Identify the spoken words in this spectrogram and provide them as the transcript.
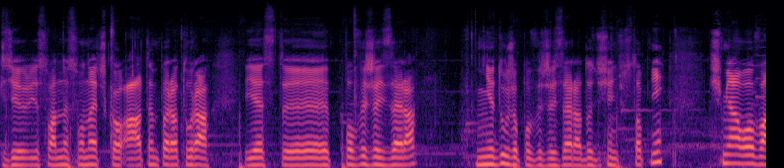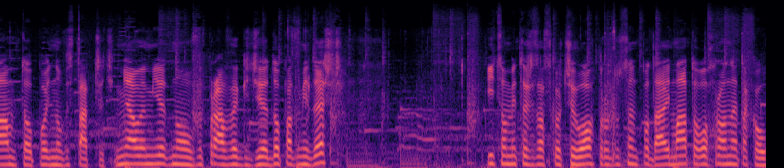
gdzie jest ładne słoneczko, a temperatura jest yy, powyżej zera, niedużo powyżej zera do 10 stopni, śmiało Wam to powinno wystarczyć. Miałem jedną wyprawę, gdzie dopadł mnie deszcz i co mnie też zaskoczyło, producent podaje, ma to ochronę taką,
